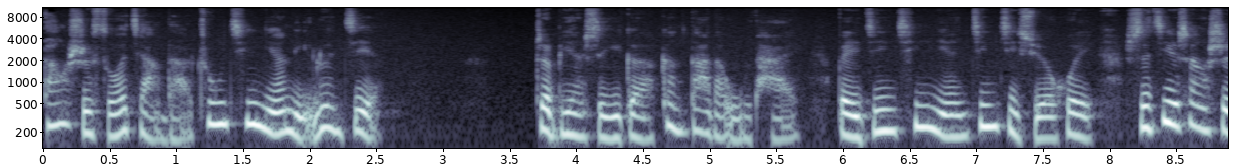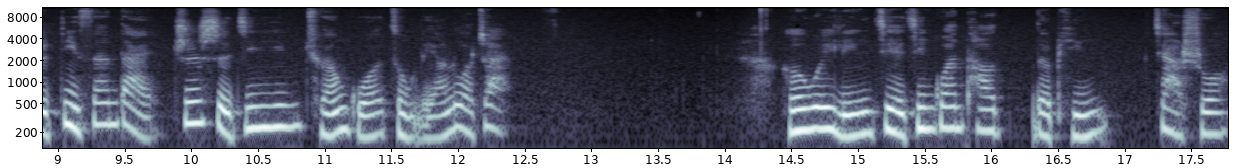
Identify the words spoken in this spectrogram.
当时所讲的中青年理论界，这便是一个更大的舞台。北京青年经济学会实际上是第三代知识精英全国总联络站。何威林借金观涛的评价说。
